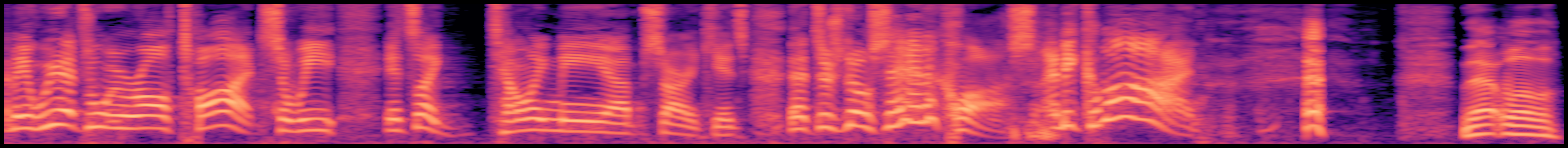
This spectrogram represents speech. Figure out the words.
I mean, we that's what we were all taught. So we, it's like telling me, uh, sorry, kids, that there's no Santa Claus. I mean, come on. That well,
